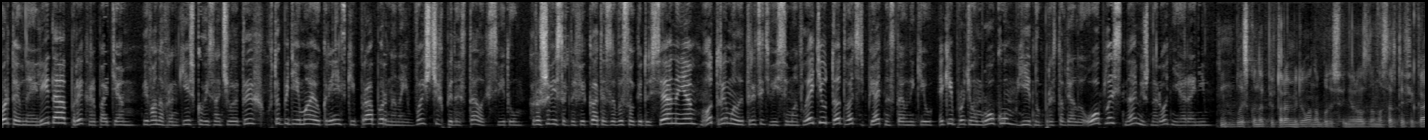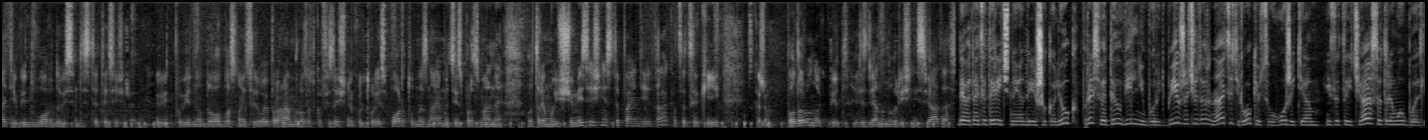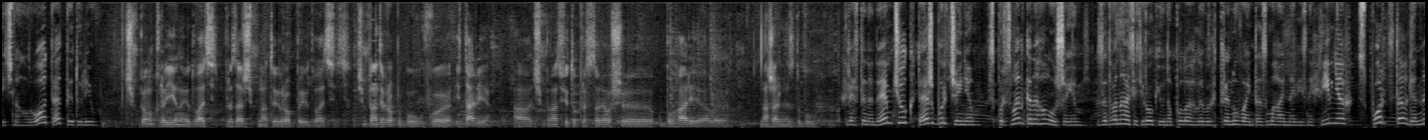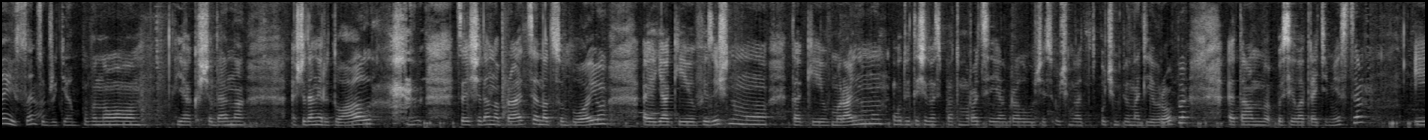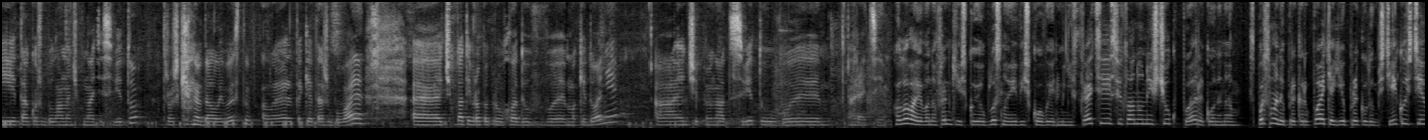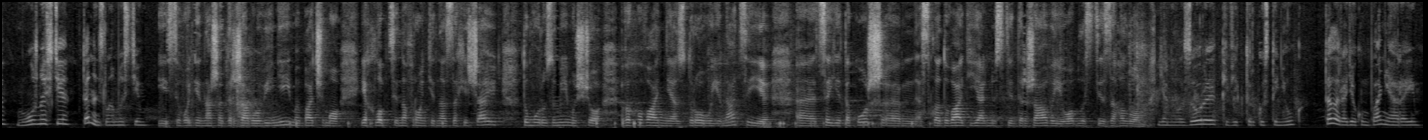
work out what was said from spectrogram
Спортивна еліта Прикарпаття. В Івано-Франківську відзначили тих, хто підіймає український прапор на найвищих підестелах світу. Грошові сертифікати за високі досягнення отримали 38 атлетів та 25 наставників, які протягом року гідно представляли область на міжнародній арені. Близько на півтора мільйона буде сьогодні роздано сертифікатів від 2 до 80 тисяч гривень. Відповідно до обласної цільової програми розвитку фізичної культури і спорту. Ми знаємо, ці спортсмени отримують щомісячні стипендії. Так, це такий, скажімо, подарунок під різдвяно-новорічні свята. 19-річний Андрій Шокалюк присвятив вільній боротьбі вже 14 років свого життя і за цей час отримав безліч нагород та титулів. Чемпіон України U20, призер чемпіонату Європи U20. Чемпіонат Європи був в Італії, а чемпіонат світу представляв ще у Болгарії, але, на жаль, не здобув. Христина Демчук теж борчиня. Спортсменка наголошує, за 12 років наполегливих тренувань та змагань на різних рівнях спорт став для неї сенсом життя. Воно як щоденна, щоденний ритуал, це щоденна праця над собою, е, як і в фізичному, так і в моральному. У 2025 році я брала участь у чемпіонаті, у чемпіонаті Європи. Е, Там посіла третє місце. І також була на чемпіонаті світу. Трошки невдалий виступ, але таке теж буває. Е, Чемпіонат Європи проходив в Македонії, а чемпіонат світу в Греції. Голова Івано-Франківської обласної військової адміністрації Світлана Онищук переконана, спортсмени Прикарпаття є прикладом стійкості, мужності та незламності. І сьогодні наша держава у війні. і Ми бачимо, як хлопці на фронті нас захищають. Тому розуміємо, що виховання здорової нації е, це є також ем, складова діяльності держави і області загалом. Яна Лазорик, Віктор Костенюк, телерадіокомпанія Раї.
